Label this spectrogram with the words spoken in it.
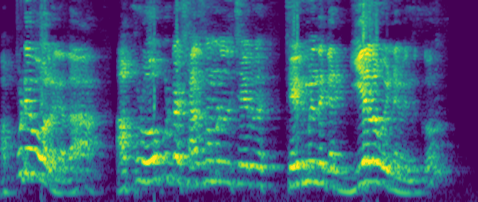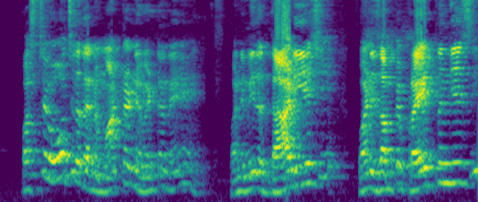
అప్పుడే పోవాలి కదా? అప్పుడు ఓపుట శాసనమండలి చైర్మన్ దగ్గర గీయలో పోయినావు ఎందుకు? ఫస్ట్ పోవచ్చు కదా ఆయన మాట్లాడిన వెంటనే? వాడి మీద దాడి చేసి వాడిని చంపే ప్రయత్నం చేసి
